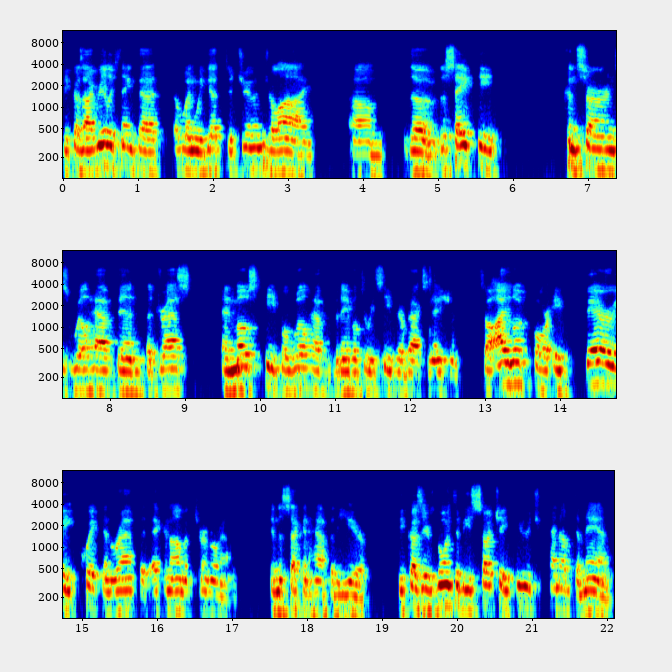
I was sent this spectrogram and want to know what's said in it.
because I really think that when we get to June, July, um, the, the safety concerns will have been addressed and most people will have been able to receive their vaccination. So I look for a very quick and rapid economic turnaround in the second half of the year because there's going to be such a huge pent up demand.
